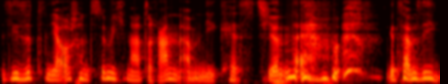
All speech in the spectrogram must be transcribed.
Sie sitzen ja auch schon ziemlich nah dran am Nähkästchen. Jetzt haben Sie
